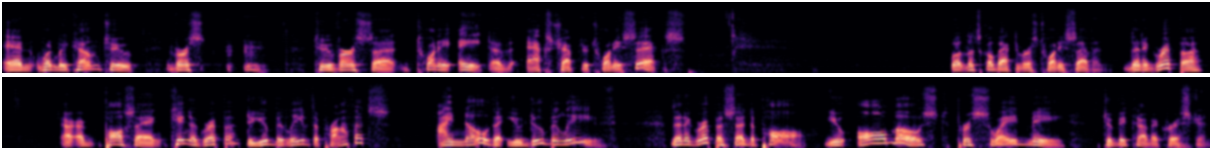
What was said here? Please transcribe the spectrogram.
And when we come to verse to verse uh, 28 of Acts chapter 26, well, let's go back to verse 27. Then Agrippa, uh, uh Paul saying, King Agrippa, do you believe the prophets? I know that you do believe. Then Agrippa said to Paul, You almost persuade me to become a Christian.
